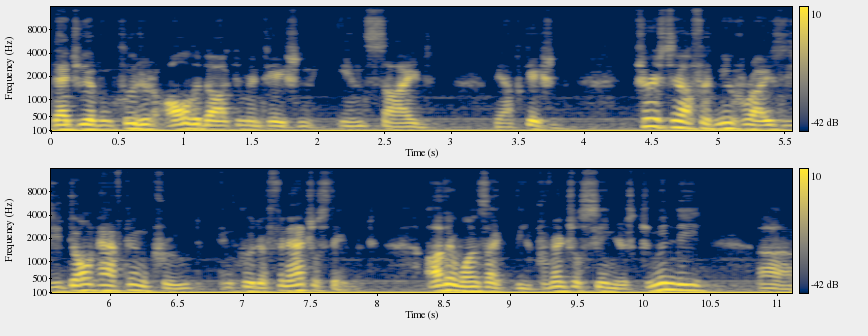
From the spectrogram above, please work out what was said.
that you have included all the documentation inside the application. Curious enough, with New Horizons, you don't have to include, include a financial statement. Other ones, like the Provincial Seniors Community uh,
